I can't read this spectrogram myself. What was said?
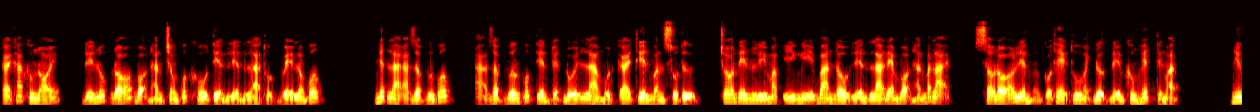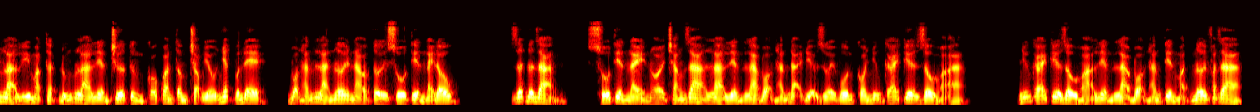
Cái khác không nói, đến lúc đó bọn hắn trong quốc khố tiền liền là thuộc về long quốc nhất là ả rập vương quốc, ả rập vương quốc tiền tuyệt đối là một cái thiên văn số tự, cho nên lý mặc ý nghĩ ban đầu liền là đem bọn hắn bắt lại, sau đó liền có thể thu hoạch được đến không hết tiền mặt. Nhưng là lý mặc thật đúng là liền chưa từng có quan tâm trọng yếu nhất vấn đề, bọn hắn là nơi nào tới số tiền này đâu. Rất đơn giản, số tiền này nói trắng ra là liền là bọn hắn đại địa dưới vốn có những cái kia dầu hỏa. Những cái kia dầu hỏa liền là bọn hắn tiền mặt nơi phát ra,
